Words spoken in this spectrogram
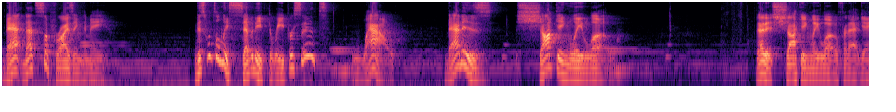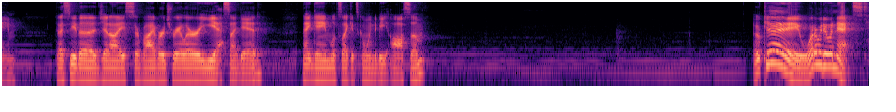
That that's surprising to me. This one's only 73%? Wow. That is shockingly low. That is shockingly low for that game. Did I see the Jedi Survivor trailer? Yes, I did. That game looks like it's going to be awesome. Okay, what are we doing next?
